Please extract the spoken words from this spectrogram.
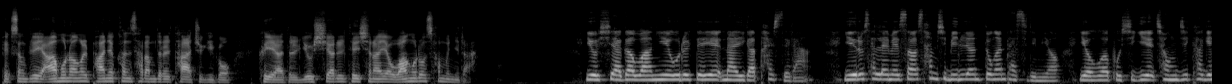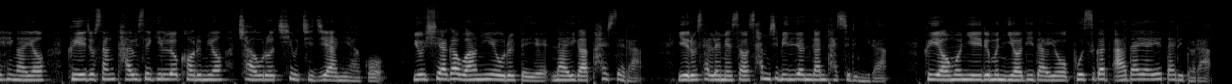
백성들이 아몬 왕을 반역한 사람들을 다 죽이고 그의 아들 요시아를 대신하여 왕으로 삼으니라. 요시아가 왕위에 오를 때에 나이가 8세라. 예루살렘에서 31년 동안 다스리며 여호와 보시기에 정직하게 행하여 그의 조상 다윗의 길로 걸으며 좌우로 치우치지 아니하고 요시아가 왕위에 오를 때에 나이가 8세라. 예루살렘에서 31년간 다스리니라. 그의 어머니의 이름은 여디다요 보스갓 아다야의 딸이더라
